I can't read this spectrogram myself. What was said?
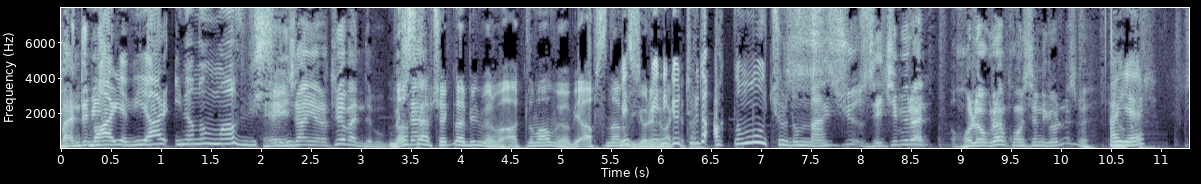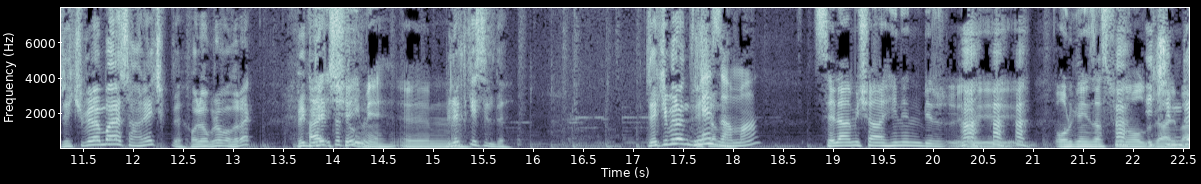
bende bir Var ya VR inanılmaz bir şey. heyecan yaratıyor bende bu. Nasıl Mesela yapacaklar bilmiyorum. Aklım almıyor. Bir apsınlar bir Mesut görelim beni hakikaten. götürdü aklımı uçurdum ben. Siz şu Zeki Müren hologram konserini gördünüz mü? Hayır. Zeki Müren bayağı sahneye çıktı hologram olarak. Ve bilet Ha, satıldı. şey mi? Ee, Bilet kesildi. Zeki Müren Ne zaman? Selami Şahin'in bir Ha, e, ha, ha. organizasyonu oldu İçinde galiba.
